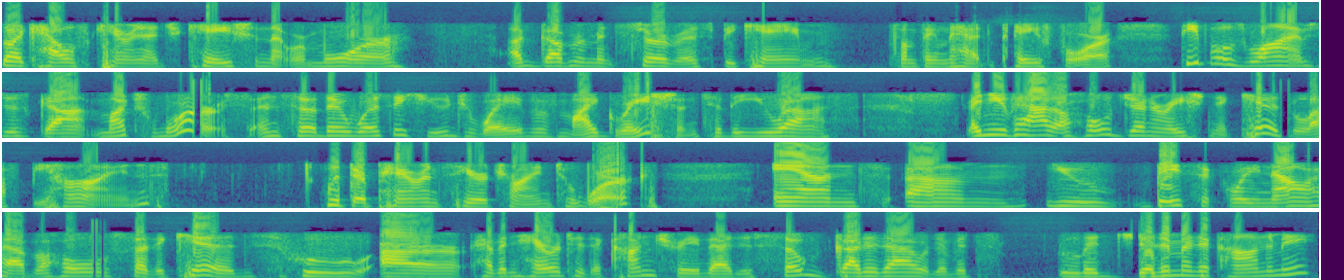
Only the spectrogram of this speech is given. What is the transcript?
like healthcare and education that were more a government service became something they had to pay for. People's lives just got much worse, and so there was a huge wave of migration to the U.S. And you've had a whole generation of kids left behind with their parents here trying to work. And um, you basically now have a whole set of kids who are have inherited a country that is so gutted out of its legitimate economy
